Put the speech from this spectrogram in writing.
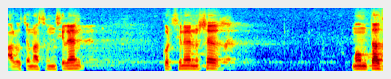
আলোচনা শুনছিলেন, করছিলেন শেখ মমতাজ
